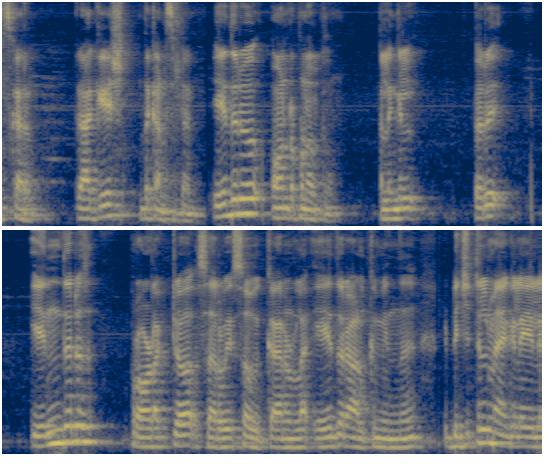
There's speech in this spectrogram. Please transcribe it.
നമസ്കാരം. രാകേഷ് ദ കൺസൾട്ടന്റ് ഏതൊരു ഓണ്ടർപ്രണർക്കും അല്ലെങ്കിൽ ഒരു എന്തൊരു പ്രോഡക്റ്റോ സർവീസോ വിൽക്കാനുള്ള ഏതൊരാൾക്കും ഇന്ന് ഡിജിറ്റൽ മേഖലയിൽ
